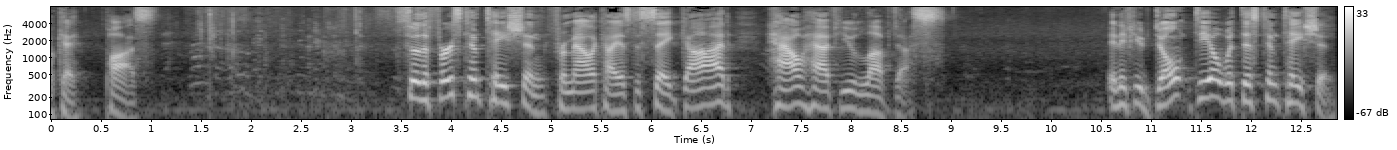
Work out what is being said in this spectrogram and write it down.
Okay, pause. So the first temptation from Malachi is to say, God, how have you loved us? And if you don't deal with this temptation,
